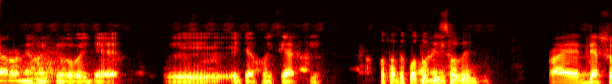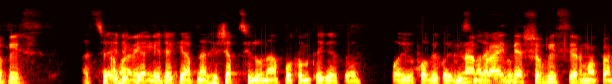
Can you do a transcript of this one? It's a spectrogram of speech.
কারণে হয়তো এটা এটা হয়েছে আর কি। কততে কত পিস হবে? প্রায় দেড়শো পিস আচ্ছা এটা কি এটা কি আপনার হিসাব ছিল না প্রথম থেকে কবে কয় পিস না প্রায় দেড়শো পিসের মতন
